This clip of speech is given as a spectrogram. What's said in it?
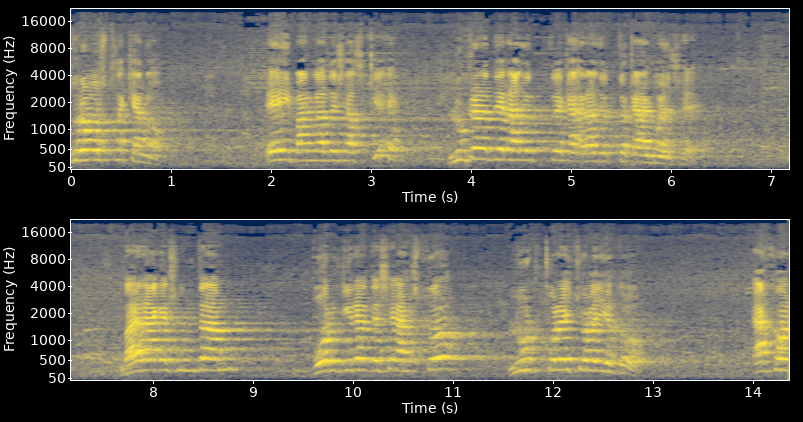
দুরবস্থা কেন? এই বাংলাদেশ আজকে লুটেরাদের রাজত্ব রাজত্ব কায়েম হয়েছে। বাইরে আগে শুনতাম বর্গিরা দেশে আসতো, লুট করে চলে যেত। এখন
